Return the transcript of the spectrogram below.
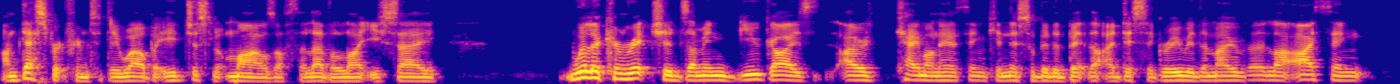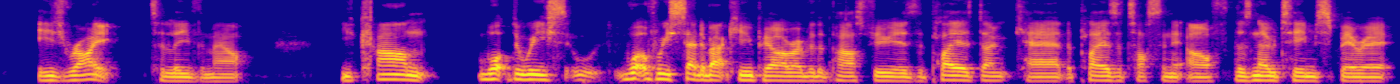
I'm desperate for him to do well, but he just looked miles off the level, like you say. Willock and Richards, I mean, you guys, I came on here thinking this will be the bit that I disagree with them over. Like, I think he's right to leave them out. You can't. What do we? What have we said about QPR over the past few years? The players don't care. The players are tossing it off. There's no team spirit.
